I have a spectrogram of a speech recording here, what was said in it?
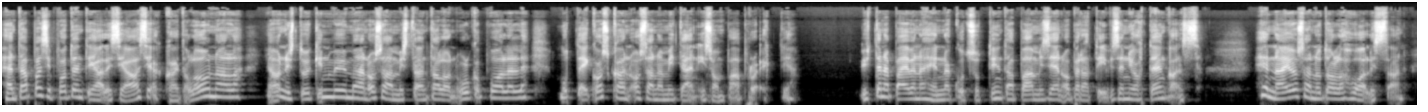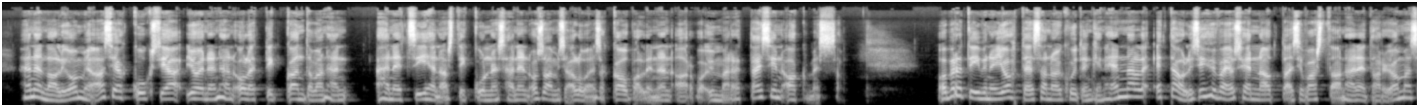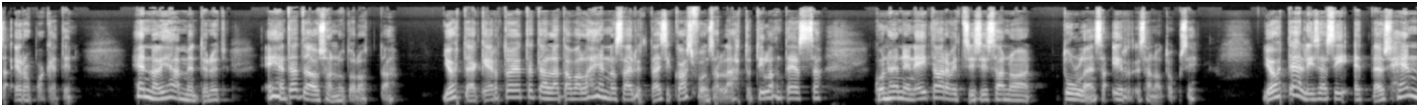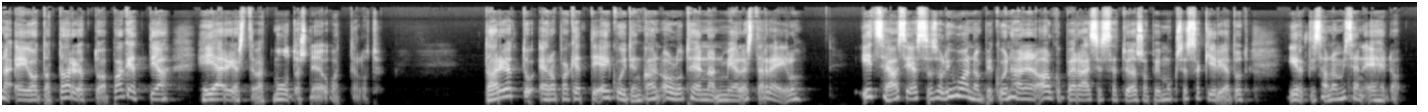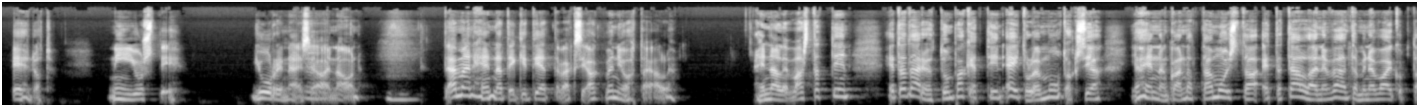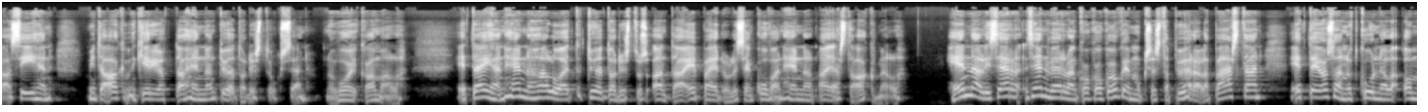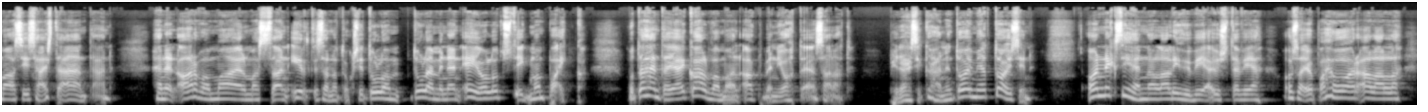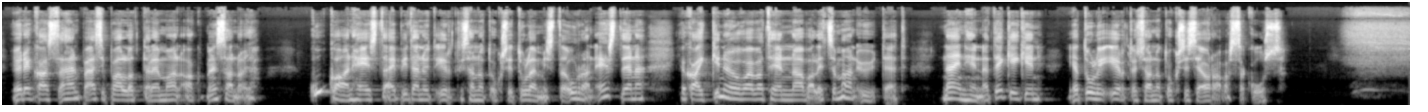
Hän tapasi potentiaalisia asiakkaita lounaalla ja onnistuikin myymään osaamistaan talon ulkopuolelle, mutta ei koskaan osana mitään isompaa projektia. Yhtenä päivänä Henna kutsuttiin tapaamiseen operatiivisen johtajan kanssa. Henna ei osannut olla huolissaan. Hänellä oli omia asiakkuuksia, joiden hän oletti kantavan hän, hänet siihen asti, kunnes hänen osaamisalueensa kaupallinen arvo ymmärrettäisiin Akmessa. Operatiivinen johtaja sanoi kuitenkin Hennalle, että olisi hyvä, jos Henna ottaisi vastaan hänen tarjoamansa eropaketin. Henna oli hämmentynyt. Eihän tätä osannut odottaa. Johtaja kertoi, että tällä tavalla Henna säilyttäisi kasvonsa lähtötilanteessa, kun hänen ei tarvitsisi sanoa tulleensa irtisanotuksi. Johtaja lisäsi, että jos Henna ei ota tarjottua pakettia, he järjestävät muutosneuvottelut. Tarjottu eropaketti ei kuitenkaan ollut Hennan mielestä reilu. Itse asiassa se oli huonompi kuin hänen alkuperäisessä työsopimuksessa kirjatut irtisanomisen ehdo, ehdot. Niin justiin. Juuri näin se mm. aina on. Mm-hmm. Tämän Henna teki tiettäväksi Akmen johtajalle. Hennalle vastattiin, että tarjottuun pakettiin ei tule muutoksia ja Hennan kannattaa muistaa, että tällainen vääntäminen vaikuttaa siihen, mitä Akme kirjoittaa Hennan työtodistukseen. No voi kamala. Että eihän Henna halua, että työtodistus antaa epäedullisen kuvan Hennan ajasta Akmella. Henna oli sen verran koko kokemuksesta pyörällä päästään, ettei osannut kuunnella omaa sisäistä ääntään. Hänen arvomaailmassaan irtisanotuksi tuleminen ei ollut stigman paikka, mutta häntä jäi kalvamaan Akmen johtajan sanat. Pitäisikö hänen toimia toisin? Onneksi Hennalla oli hyviä ystäviä, osa jopa HR-alalla, joiden kanssa hän pääsi pallottelemaan Akmen sanoja. Kukaan heistä ei pitänyt irtisanotuksi tulemista uran esteenä ja kaikki neuvoivat Hennaa valitsemaan yteet. Näin Henna tekikin ja tuli irtisanotuksi seuraavassa kuussa.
